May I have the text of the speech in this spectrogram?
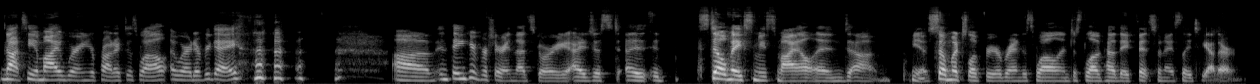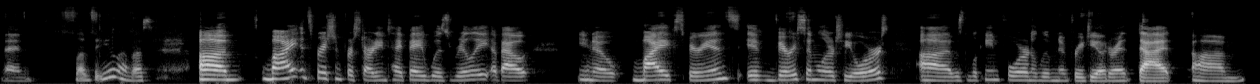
not TMI wearing your product as well. I wear it every day. and thank you for sharing that story. I just, it, still makes me smile and um, you know so much love for your brand as well and just love how they fit so nicely together and love that you love us. Um, my inspiration for starting type a was really about you know my experience it very similar to yours. Uh, i was looking for an aluminum free deodorant that um,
